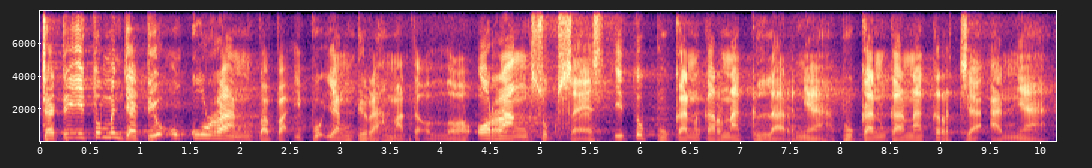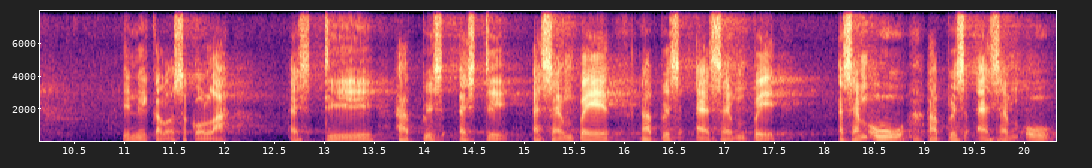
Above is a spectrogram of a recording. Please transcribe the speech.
Jadi itu menjadi ukuran Bapak Ibu yang dirahmati Allah. Orang sukses itu bukan karena gelarnya, bukan karena kerjaannya. Ini kalau sekolah SD, habis SD, SMP, habis SMP, SMU, habis SMU,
